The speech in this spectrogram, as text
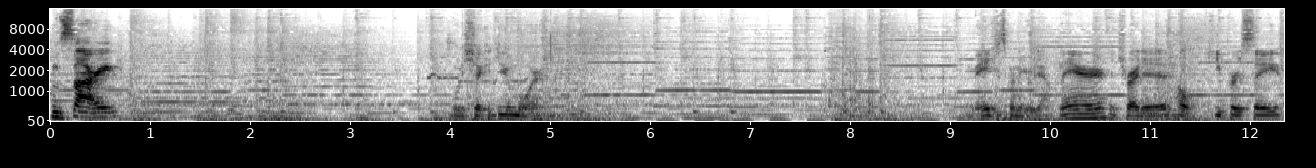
I'm sorry. Wish I could do more. Mage is gonna go down there to try to help keep her safe.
